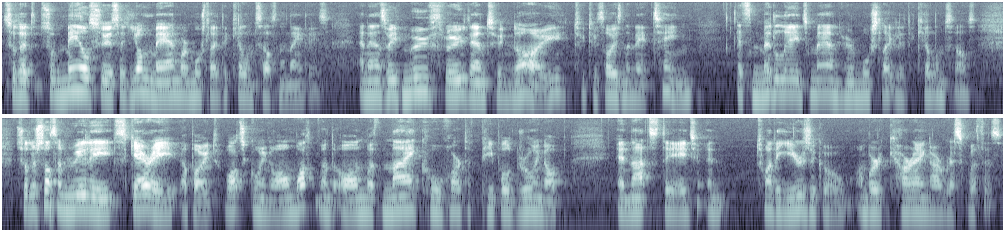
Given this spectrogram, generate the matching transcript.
So that so male suicide, young men were most likely to kill themselves in the 90s, and as we've moved through then to now to 2018, it's middle-aged men who are most likely to kill themselves. So there's something really scary about what's going on, what went on with my cohort of people growing up in that stage and 20 years ago, and we're carrying our risk with us.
